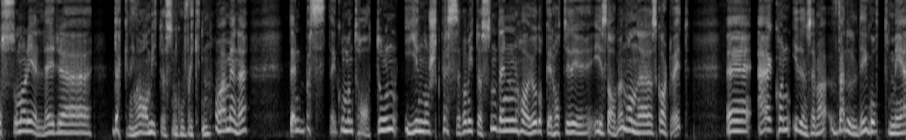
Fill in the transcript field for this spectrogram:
Også når det gjelder dekninga av Midtøsten-konflikten. Og jeg mener den beste kommentatoren i norsk presse på Midtøsten, den har jo dere hatt i, i staben, Hanne Skartveit. Eh, jeg kan identifisere meg veldig godt med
